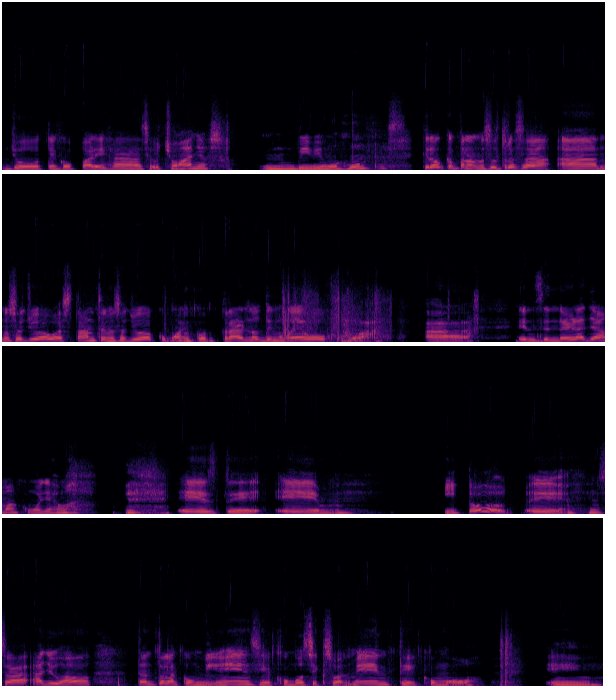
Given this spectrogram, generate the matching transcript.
Yo tengo pareja hace ocho años, mm, vivimos juntas. Creo que para nosotros ha- ha- nos ha ayudado bastante, nos ha ayudado como a encontrarnos de nuevo, como a, a encender la llama, como llama. Este, em, y todo eh, nos ha ayudado tanto en la convivencia como sexualmente, como en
